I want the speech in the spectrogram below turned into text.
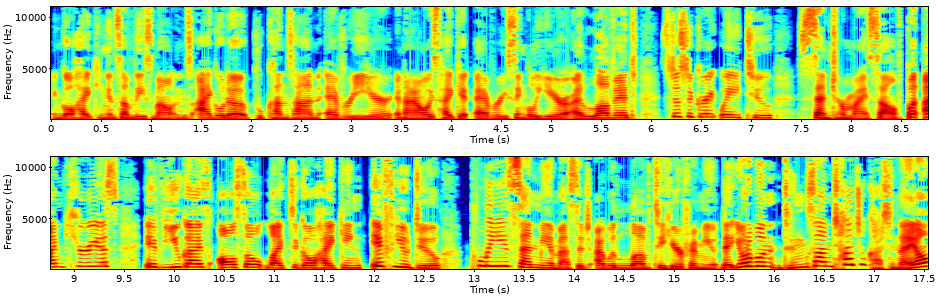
and go hiking in some of these mountains. I go to Bukhansan every year and I always hike it every single year. I love it. It's just a great way to center myself. But I'm curious if you guys also like to go hiking. If you do, please send me a message. I would love to hear from you. 네, 여러분 등산 자주 가시나요?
